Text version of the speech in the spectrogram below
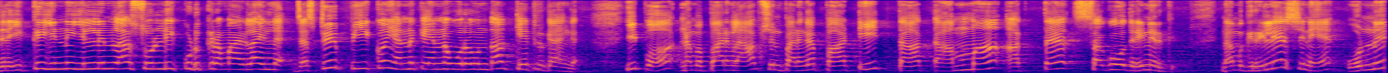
இதில் இக்கு இன்னும் இல்லைன்னுலாம் சொல்லி கொடுக்குற மாதிரிலாம் இல்லை. ஜஸ்ட்டு பீக்கும் எனக்கு என்ன உறவுன்னு தான் கேட்டிருக்காங்க. இப்போது நம்ம பாருங்களேன் ஆப்ஷன் பாருங்கள் பாட்டி தாத்தா அம்மா அத்தை சகோதரின்னு இருக்குது நமக்கு ரிலேஷனே ஒன்று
